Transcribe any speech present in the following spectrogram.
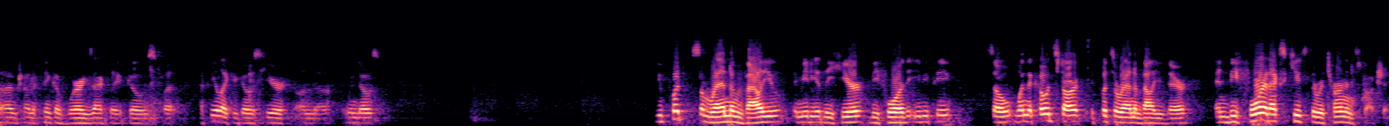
I'm trying to think of where exactly it goes, but I feel like it goes here on uh, Windows. You put some random value immediately here before the EBP. So when the code starts, it puts a random value there. And before it executes the return instruction,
